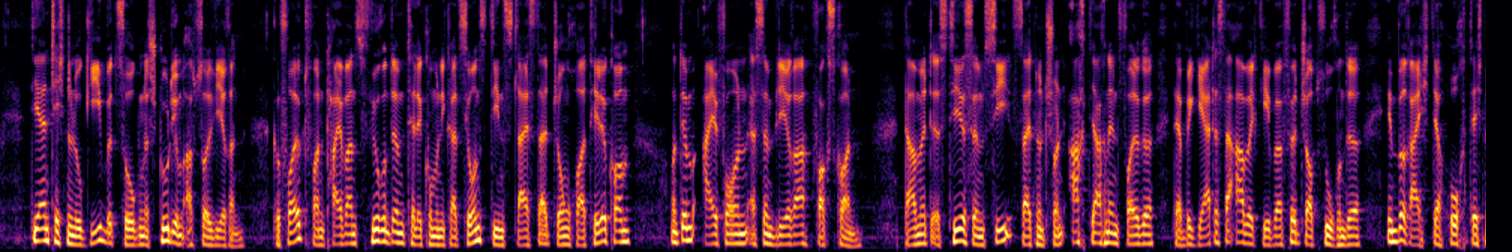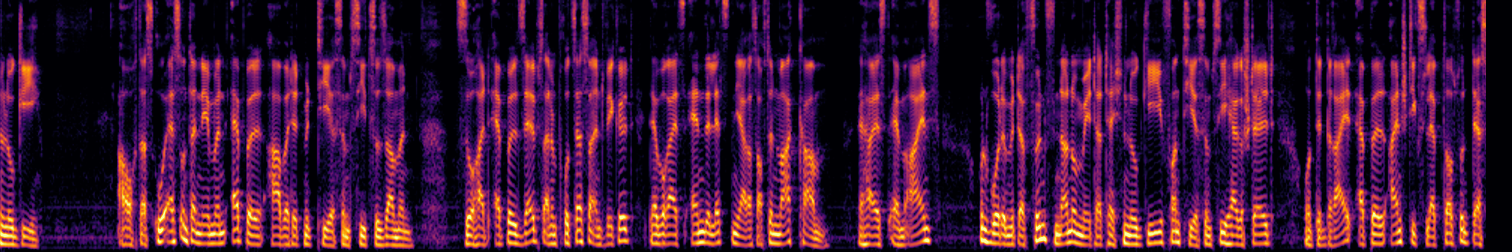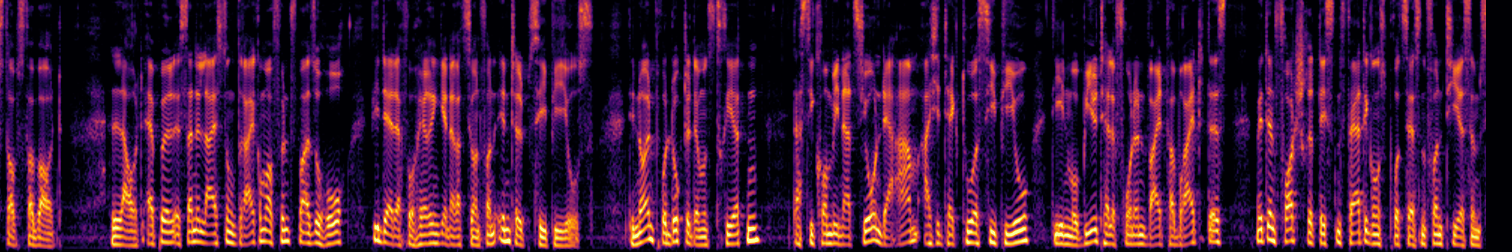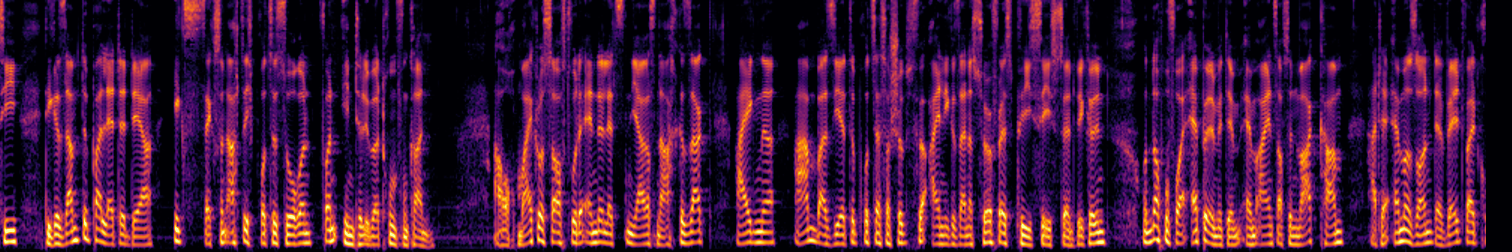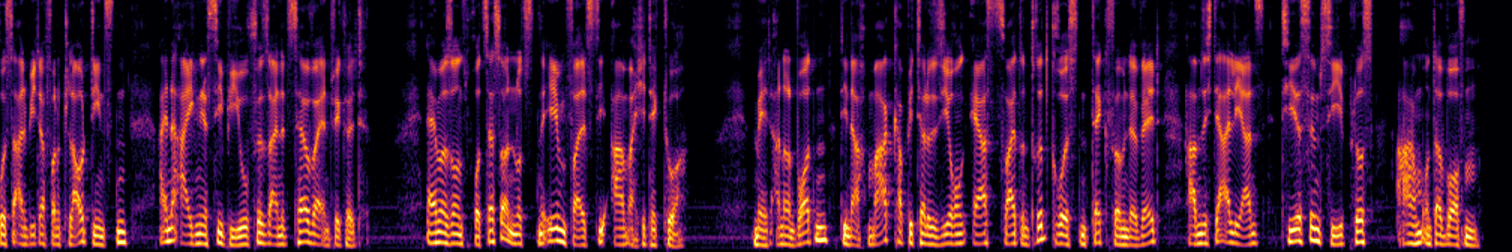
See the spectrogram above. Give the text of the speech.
die ein technologiebezogenes Studium absolvieren – gefolgt von Taiwans führendem Telekommunikationsdienstleister Zhonghua Telekom und dem iPhone-Assemblierer Foxconn. Damit ist TSMC seit nun schon acht Jahren in Folge der begehrteste Arbeitgeber für Jobsuchende im Bereich der Hochtechnologie. Auch das US-Unternehmen Apple arbeitet mit TSMC zusammen. So hat Apple selbst einen Prozessor entwickelt, der bereits Ende letzten Jahres auf den Markt kam. Er heißt M1 und wurde mit der 5-Nanometer-Technologie von TSMC hergestellt und in drei Apple-Einstiegslaptops und Desktops verbaut. Laut Apple ist seine Leistung 3,5 mal so hoch wie der der vorherigen Generation von Intel-CPUs. Die neuen Produkte demonstrierten, dass die Kombination der ARM-Architektur CPU, die in Mobiltelefonen weit verbreitet ist, mit den fortschrittlichsten Fertigungsprozessen von TSMC die gesamte Palette der x86-Prozessoren von Intel übertrumpfen kann. Auch Microsoft wurde Ende letzten Jahres nachgesagt, eigene ARM-basierte Prozessorchips für einige seiner Surface-PCs zu entwickeln. Und noch bevor Apple mit dem M1 auf den Markt kam, hatte Amazon, der weltweit größte Anbieter von Cloud-Diensten, eine eigene CPU für seine Server entwickelt. Amazons Prozessor nutzten ebenfalls die ARM-Architektur. Mit anderen Worten, die nach Marktkapitalisierung erst zweit- und drittgrößten Tech-Firmen der Welt haben sich der Allianz TSMC plus ARM unterworfen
